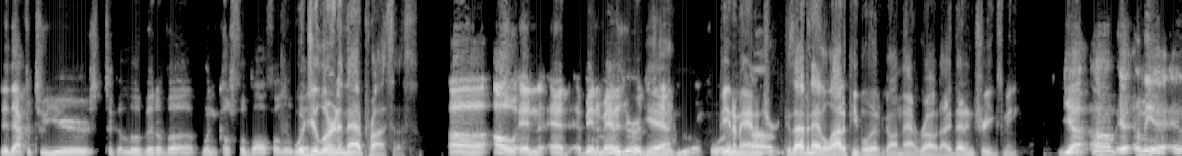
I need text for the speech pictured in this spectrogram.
did that for two years. Took a little bit of a went and coached football for a little bit. What'd bit. you learn in that process? Uh oh, and at, at being a manager or Yeah. for Being a manager, Um, because I haven't had a lot of people that have gone that route. I, that intrigues me. Yeah, um, I I mean, uh,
